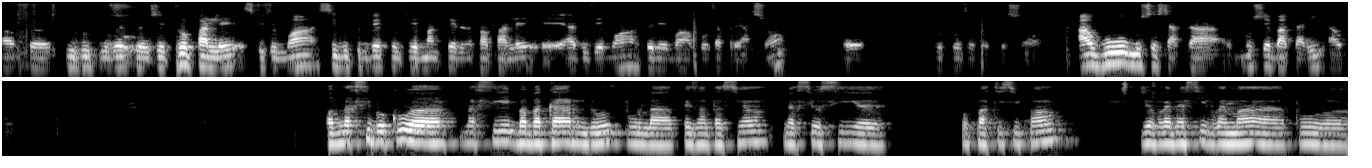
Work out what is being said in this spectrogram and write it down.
Donc, euh, si vous trouvez que j'ai trop parlé, excusez-moi. Si vous trouvez que j'ai manqué de ne pas parler, avisez-moi, donnez-moi vos appréhensions et vous posez vos questions. À vous, M. Chaka, M. Bakari, à vous. Oh, merci beaucoup. Euh, merci Babacar Ndour pour la présentation. Merci aussi euh, aux participants. Je vous remercie vraiment euh, pour euh,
